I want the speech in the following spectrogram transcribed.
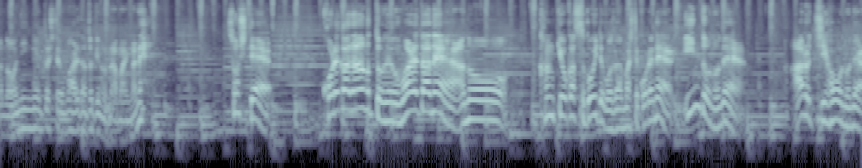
あの人間として生まれた時の名前がね。そしてこれがなんとね生まれたねあの環境がすごいでございましてこれねインドのねある地方のね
